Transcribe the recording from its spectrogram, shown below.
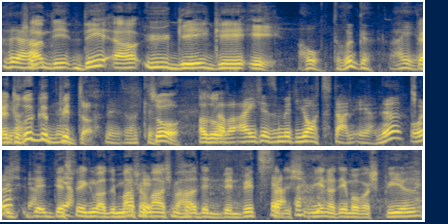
Mhm. Ja. schreiben die D-R-Ü-G-G-E. Oh, Drügge. Ei, Der ei, ei. Drügebitter. Nee, okay. So, also Aber eigentlich ist es mit J dann eher, ne? oder? ich, Ja, de- deswegen, also manchmal Okay, mache ich mir halt den, den Witz, Ja. dass ich, je nachdem, wo wir spielen,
